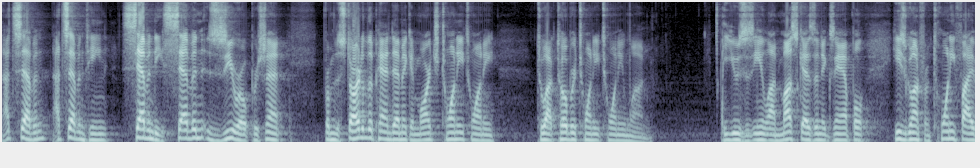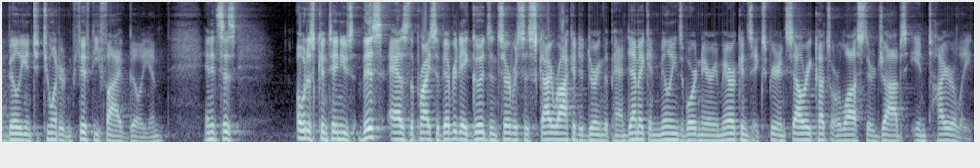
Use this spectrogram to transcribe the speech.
Not 7, not 17, 70, 70% from the start of the pandemic in March 2020 to October 2021. He uses Elon Musk as an example. He's gone from 25 billion to 255 billion. And it says Otis continues this as the price of everyday goods and services skyrocketed during the pandemic and millions of ordinary Americans experienced salary cuts or lost their jobs entirely.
